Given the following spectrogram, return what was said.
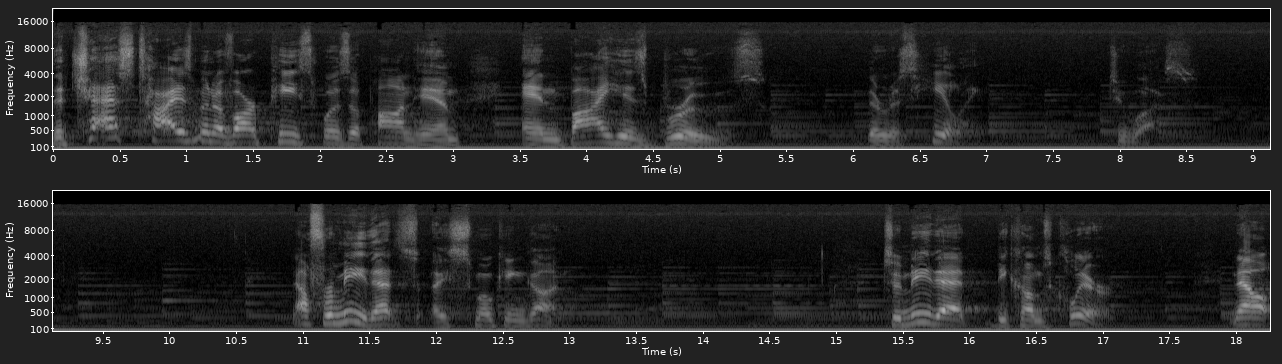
The chastisement of our peace was upon him, and by his bruise there is healing to us. Now, for me, that's a smoking gun. To me, that becomes clear. Now,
